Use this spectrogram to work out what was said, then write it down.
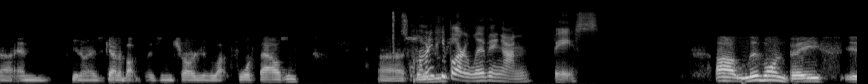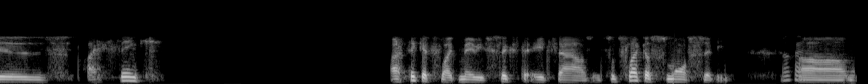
uh, and, you know, has got about, is in charge of about 4,000. Uh, so how many people are living on base? live on base is, I think, I think it's like maybe six to 8,000. So it's like a small city. Okay. Um,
